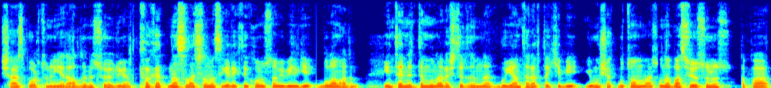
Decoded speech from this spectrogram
şarj portunun yer aldığını söylüyor. Fakat nasıl açılması gerektiği konusunda bir bilgi bulamadım. İnternetten bunu araştırdığımda bu yan taraftaki bir yumuşak buton var. Buna basıyorsunuz, kapağı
